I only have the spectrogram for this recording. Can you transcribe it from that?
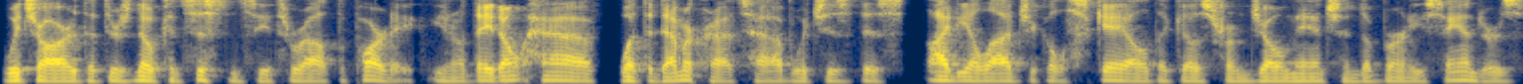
which are that there's no consistency throughout the party. You know, they don't have what the Democrats have, which is this ideological scale that goes from Joe Manchin to Bernie Sanders.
